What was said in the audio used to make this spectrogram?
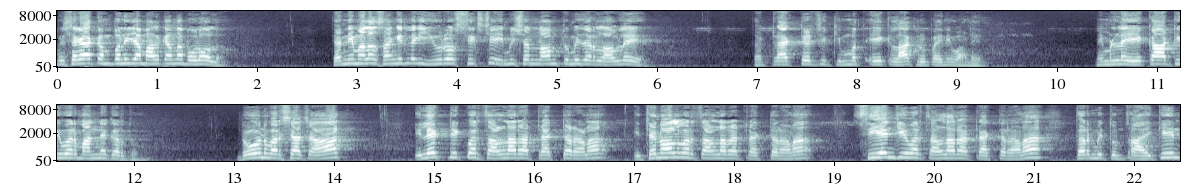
मी सगळ्या कंपनीच्या मालकांना बोलावलं. त्यांनी मला सांगितलं की युरो सिक्सचे इमिशन नॉर्म तुम्ही जर लावले तर ट्रॅक्टरची किंमत एक लाख रुपयांनी वाढेल. मी म्हटलं एका अटीवर मान्य करतो. दोन वर्षाच्या आत इलेक्ट्रिकवर चालणारा ट्रॅक्टर आणा इथेनॉलवर चालणारा ट्रॅक्टर आणा सी एन जीवर चालणारा ट्रॅक्टर आणा तर मी तुमचं ऐकीन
